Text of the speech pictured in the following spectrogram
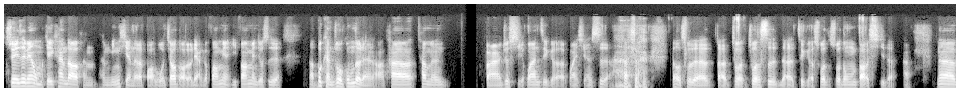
所以这边我们可以看到很很明显的，保罗教导了两个方面，一方面就是啊，不肯做工的人啊，他他们。反而就喜欢这个管闲事，到处的呃做做事的这个说说东道西的啊。那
